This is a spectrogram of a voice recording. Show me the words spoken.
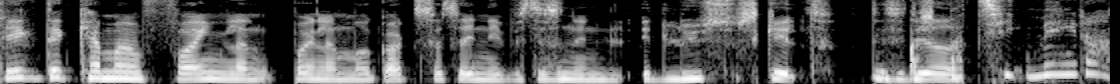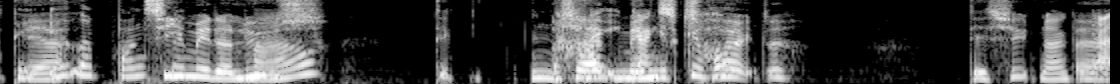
Det, det kan man for en eller anden, på en eller anden måde godt sætte sig ind i, hvis det er sådan en, et lysskilt. Også Decideret. bare 10 meter. Det er ja. 10 meter lys, Meget. En og så et menneskehøjde. Det er sygt nok. Ja.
